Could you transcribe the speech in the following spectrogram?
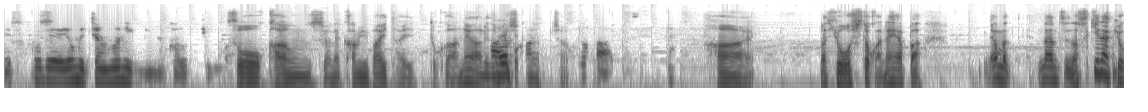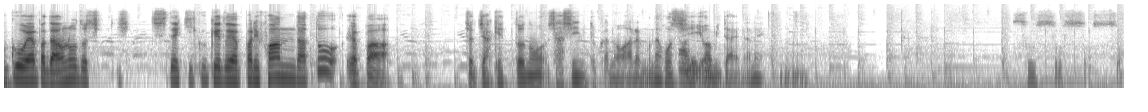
ネットで読めちゃうのにみんな買うっていう。のは。そう買うんですよね。紙媒体とかねあれで欲しくなっちゃう。ね。はい、まあ、表紙とかねやっぱやっぱなんつうの好きな曲をやっぱダウンロードししして聞くけどやっぱりファンだとやっぱちょジャケットの写真とかのあれもね欲しいよみたいなね、うん。そうそうそうそう。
